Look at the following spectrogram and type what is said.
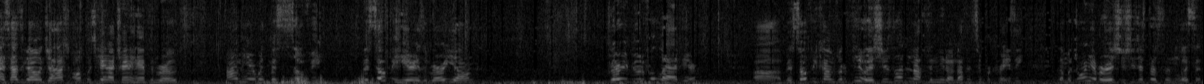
guys, how's it going? Josh, Off Leash Canine Training Hampton Roads. I'm here with Miss Sophie. Miss Sophie here is a very young, very beautiful lab here. Uh, Miss Sophie comes with a few issues, but nothing, you know, nothing super crazy. The majority of her issues, she just doesn't listen.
